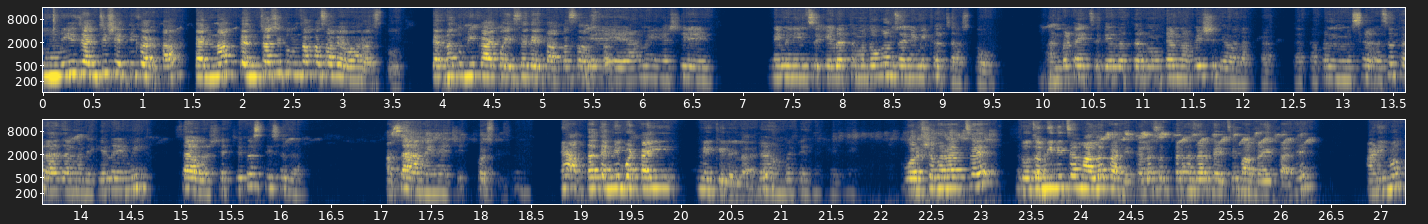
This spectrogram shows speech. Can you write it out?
तुम्ही ज्यांची शेती करता त्यांना त्यांच्याशी तुमचा कसा व्यवहार असतो? त्यांना तुम्ही काय पैसे देता कसं असतं? आम्ही असे नेहमी नेहमीचं केलं तर मग दोघांचा नेहमी खर्च असतो. आणि बटायचं केलं तर मग त्यांना पैसे द्यावे लागतात. आता आपण स- सत्तर हजारमध्ये केलंय मी सहा वर्षाचे पस्तीस हजार. सहा महिन्याचे. पस्तीस. हे आता त्यांनी बटाईने केलेलं आहे. हा. वर्षभराचे जो जमिनीचा मालक आहे त्याला सत्तर हजार द्यायचे बागायत आहे आणि मग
